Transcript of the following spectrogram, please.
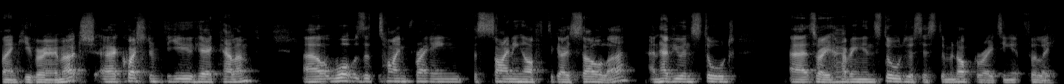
Thank you very much. A question for you here, Callum. Uh, what was the time frame for signing off to go solar? And have you installed uh, sorry, having installed your system and operating it fully?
